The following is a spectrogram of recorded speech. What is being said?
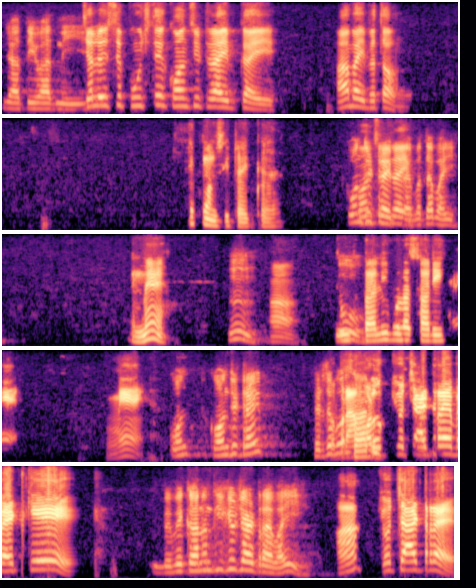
जातिवाद नहीं है। चलो इससे पूछते हैं कौन सी ट्राइब का है ये। हाँ भाई बताओ। ये कौन सी टाइप का है? कौन कौन सी ट्राइब का है? बता भाई। मैं? हम्म। हाँ। तू। पहली बोला सारी। मैं? कौन कौन सी ट्राइब फिर से तो बोल। ब्राह्मणों क्यों चाट रहे बैठ के? विवेकानंद की क्यों चाट रहा है भाई? हाँ? क्यों चाट रहे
